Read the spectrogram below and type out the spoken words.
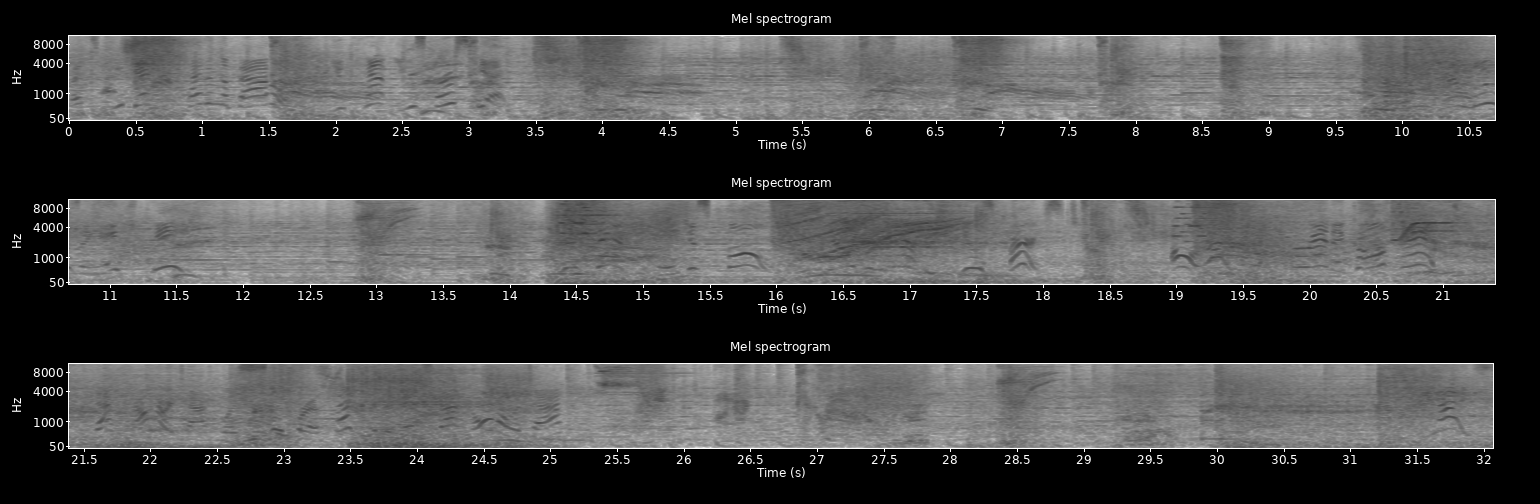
Let's keep getting ahead in the battle. You can't use burst yet. You're losing HP. Synergy gauge is full. Now you can use was super effective against that normal attack. Nice!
